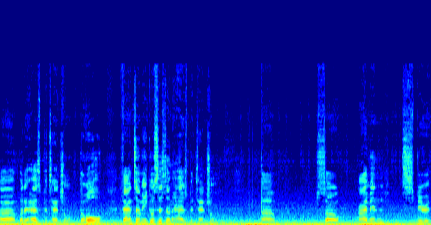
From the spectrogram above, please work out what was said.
uh, but it has potential. The whole Fantom ecosystem has potential. Um, so I'm in Spirit.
